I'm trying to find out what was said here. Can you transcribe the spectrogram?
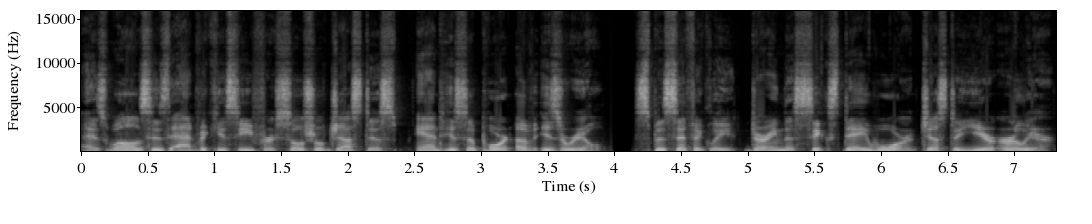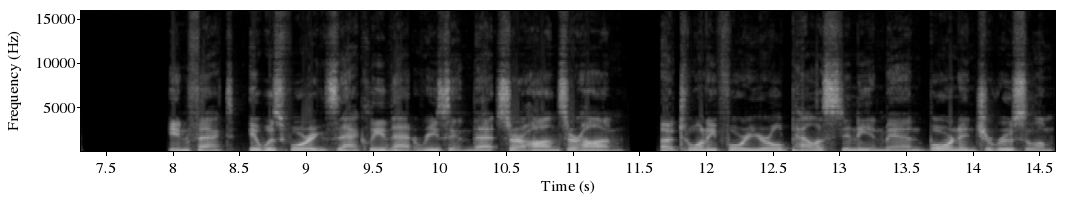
as well as his advocacy for social justice and his support of Israel, specifically during the Six Day War just a year earlier. In fact, it was for exactly that reason that Sirhan Sirhan, a 24 year old Palestinian man born in Jerusalem,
